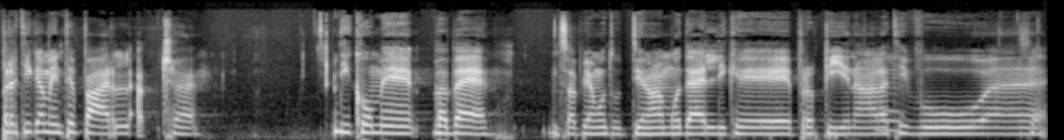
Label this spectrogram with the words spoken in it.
praticamente parla, cioè, di come, vabbè, sappiamo tutti, no? modelli che propina la tv, eh,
